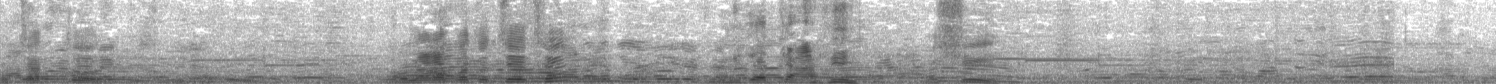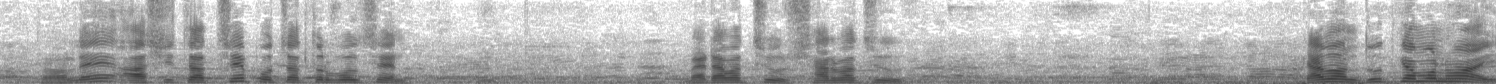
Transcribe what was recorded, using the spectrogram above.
পঁচাত্তর ওনারা কত চেয়েছে উনি যাচ্ছে আশি। আশি। তাহলে আশি চাচ্ছে পঁচাত্তর বলছেন। বেটা বাছুর সার বাছুর কেমন দুধ কেমন হয়?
